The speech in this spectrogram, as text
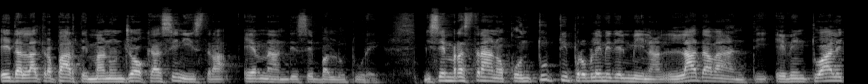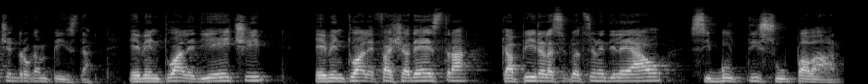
e dall'altra parte, ma non gioca a sinistra, Hernandez e Balloture. Mi sembra strano, con tutti i problemi del Milan, là davanti, eventuale centrocampista, eventuale 10, eventuale fascia destra, capire la situazione di Leao, si butti su Pavar.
